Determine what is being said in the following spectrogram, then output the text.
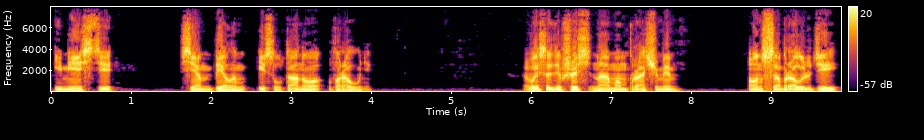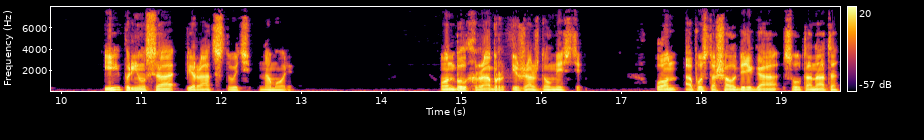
и мести всем белым и султану Варауне. Высадившись на Момпрачеме, он собрал людей и принялся пиратствовать на море. Он был храбр и жаждал мести. Он опустошал берега султаната,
